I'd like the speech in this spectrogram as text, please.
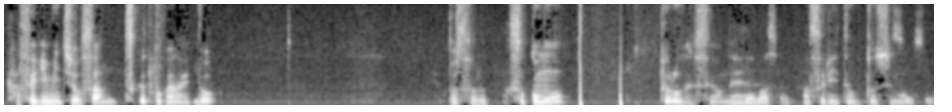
稼ぎ道をさ、うん作っとかないと、うんやっぱそれ、そこもプロですよね。アスリートとしてもそう。そう。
